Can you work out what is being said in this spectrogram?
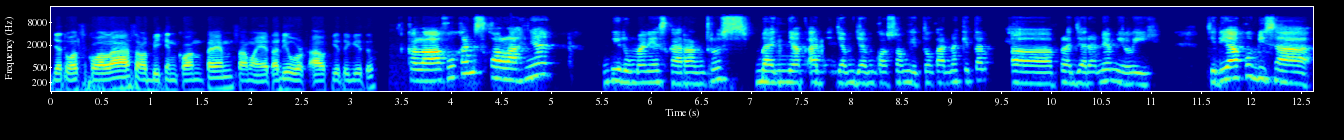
jadwal sekolah sama bikin konten sama ya tadi workout gitu-gitu? Kalau aku kan sekolahnya di rumahnya sekarang, terus banyak ada jam-jam kosong gitu karena kita eh, pelajarannya milih. Jadi aku bisa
